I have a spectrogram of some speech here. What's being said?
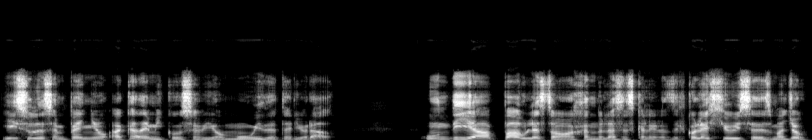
y su desempeño académico se vio muy deteriorado. Un día Paula estaba bajando las escaleras del colegio y se desmayó,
